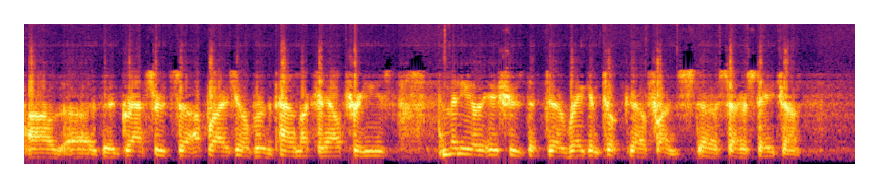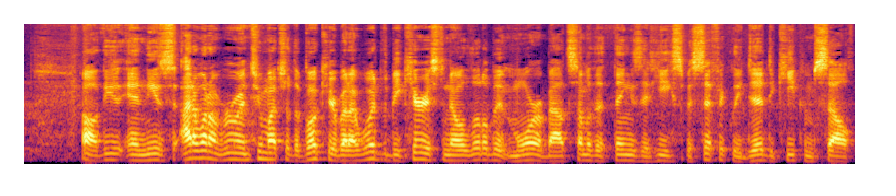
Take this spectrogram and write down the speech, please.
uh, uh, the grassroots uprising over the Panama Canal treaties and many other issues that Reagan took front center stage on. Oh, these and these. I don't want to ruin too much of the book here, but I would be curious to know a little bit more about some of the things that he specifically did to keep himself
